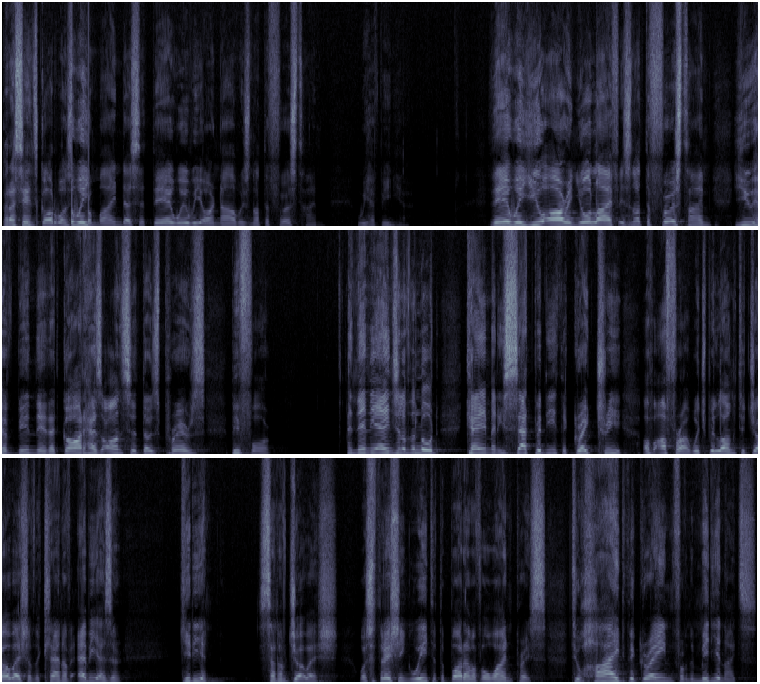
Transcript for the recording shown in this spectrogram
But I sense God wants to remind us that there where we are now is not the first time we have been here. There where you are in your life is not the first time you have been there, that God has answered those prayers before. And then the angel of the Lord came and he sat beneath a great tree of Ophrah, which belonged to Joash of the clan of Abiezer. Gideon, son of Joash, was threshing wheat at the bottom of a winepress to hide the grain from the Midianites.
